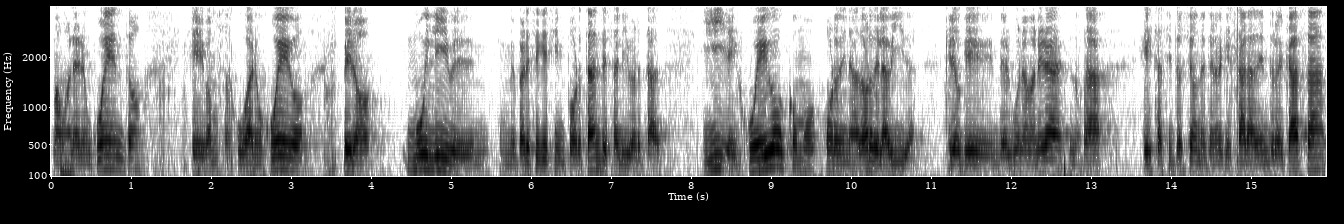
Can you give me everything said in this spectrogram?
vamos a leer un cuento, eh, vamos a jugar un juego, pero muy libre, me parece que es importante esa libertad. Y el juego como ordenador de la vida. Creo que de alguna manera nos da esta situación de tener que estar adentro de casa,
